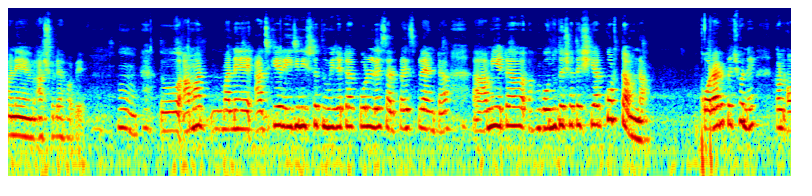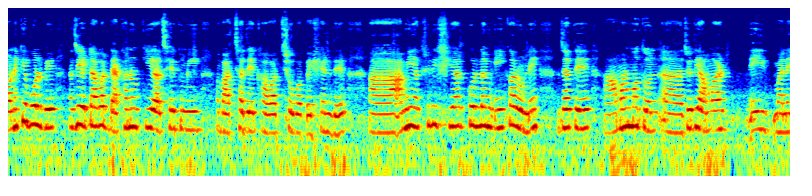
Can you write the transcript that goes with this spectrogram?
মানে আসলে হবে। হুম, তো আমার মানে আজকের এই জিনিসটা তুমি যেটা করলে সারপ্রাইজ প্ল্যানটা আমি এটা বন্ধুদের সাথে শেয়ার করতাম না। করার পেছনে, কারণ অনেকে বলবে যে এটা আবার দেখানোর কি আছে? তুমি বাচ্চাদের খাওয়াচ্ছ বা পেশেন্টদের আমি অ্যাকচুয়ালি শেয়ার করলাম এই কারণে, যাতে আমার মতন যদি আমার এই মানে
